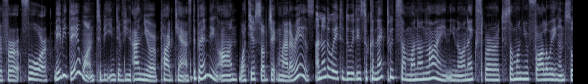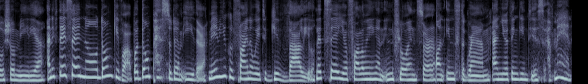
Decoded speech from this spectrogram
a referral for maybe they want to be interviewed on your podcast depending on what your subject matter is. Another way to do it is to connect with someone online, you know, an expert, someone you're following on social media. And if they say no, don't give up, but don't pester them either. Maybe you could find a way to give value. Let's say you're following an influencer on Instagram and you're thinking to yourself, man,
